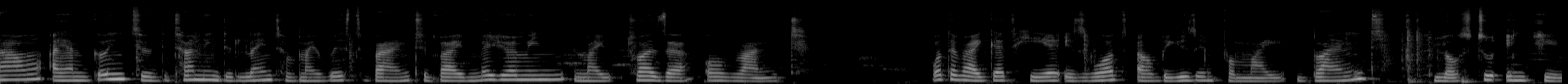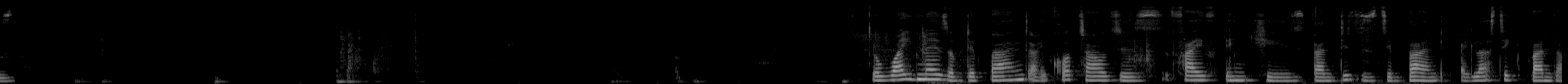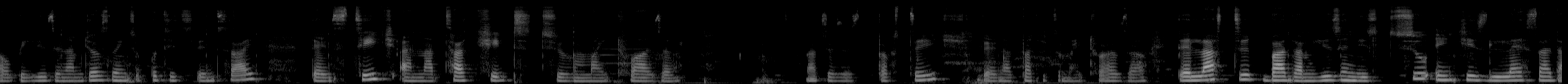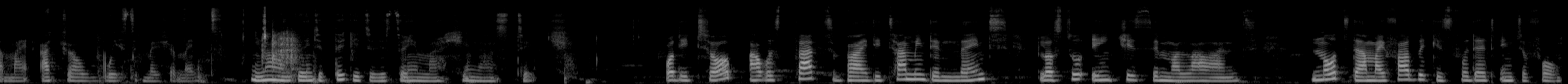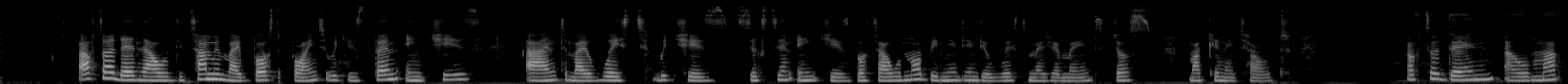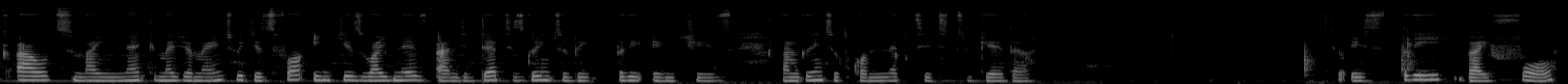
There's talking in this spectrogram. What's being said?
Now I am going to determine the length of my waistband by measuring my trouser all round. Whatever I get here is what I'll be using for my band plus 2 inches. The wideness of the band I cut out is 5 inches and this is the band, elastic band I'll be using. I'm just going to put it inside, then stitch and attach it to my trouser. That is the top stitch, then attach it to my trouser. The elastic band I'm using is 2 inches lesser than my actual waist measurement. Now I'm going to take it to the sewing machine and stitch. For the top, I will start by determining the length plus 2 inches seam allowance. Note that my fabric is folded into 4. After then, I will determine my bust point which is 10 inches and my waist which is 16 inches but I will not be needing the waist measurement just marking it out after then I will mark out my neck measurement which is 4 inches wideness and the depth is going to be 3 inches. I'm going to connect it together. So it's 3 by 4.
